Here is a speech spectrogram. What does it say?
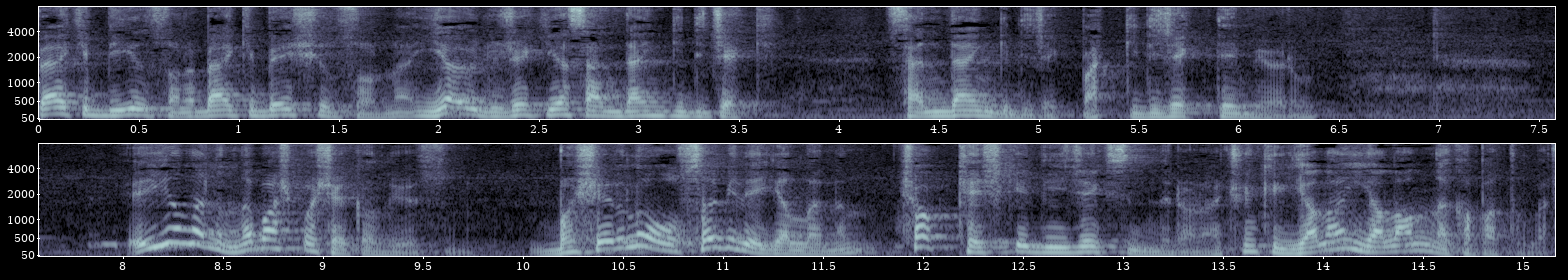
belki bir yıl sonra belki beş yıl sonra ya ölecek ya senden gidecek. Senden gidecek. Bak gidecek demiyorum. E, yalanınla baş başa kalıyorsun. Başarılı olsa bile yalanın çok keşke diyeceksindir ona. Çünkü yalan yalanla kapatılır.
